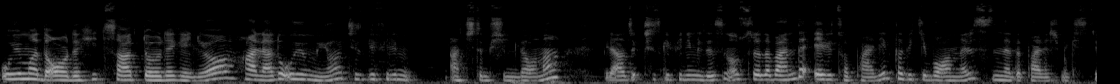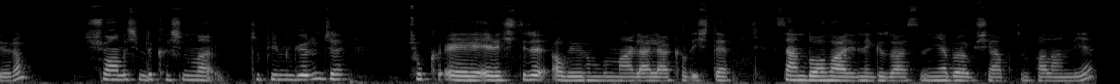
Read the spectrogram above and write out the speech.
uyumadı orada hiç saat 4'e geliyor. Hala da uyumuyor. Çizgi film açtım şimdi ona. Birazcık çizgi film izlesin. O sırada ben de evi toparlayayım. Tabii ki bu anları sizinle de paylaşmak istiyorum. Şu anda şimdi kaşımla kirpiğimi görünce çok e, eleştiri alıyorum bunlarla alakalı. İşte sen doğal haline güzelsin. Niye böyle bir şey yaptın falan diye.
